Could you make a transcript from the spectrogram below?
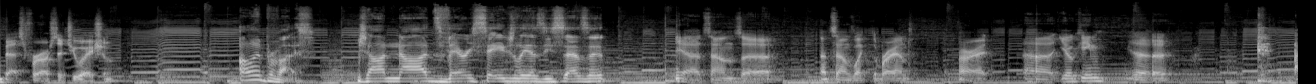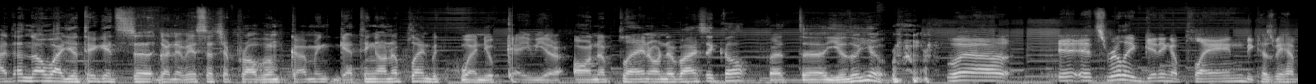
best for our situation. I'll improvise. John nods very sagely as he says it. Yeah, that sounds uh that sounds like the brand. All right. Uh Joachim, uh I don't know why you think it's uh, gonna be such a problem coming, getting on a plane bec- when you came here on a plane on a bicycle, but uh, you do you. Well, it, it's really getting a plane because we have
